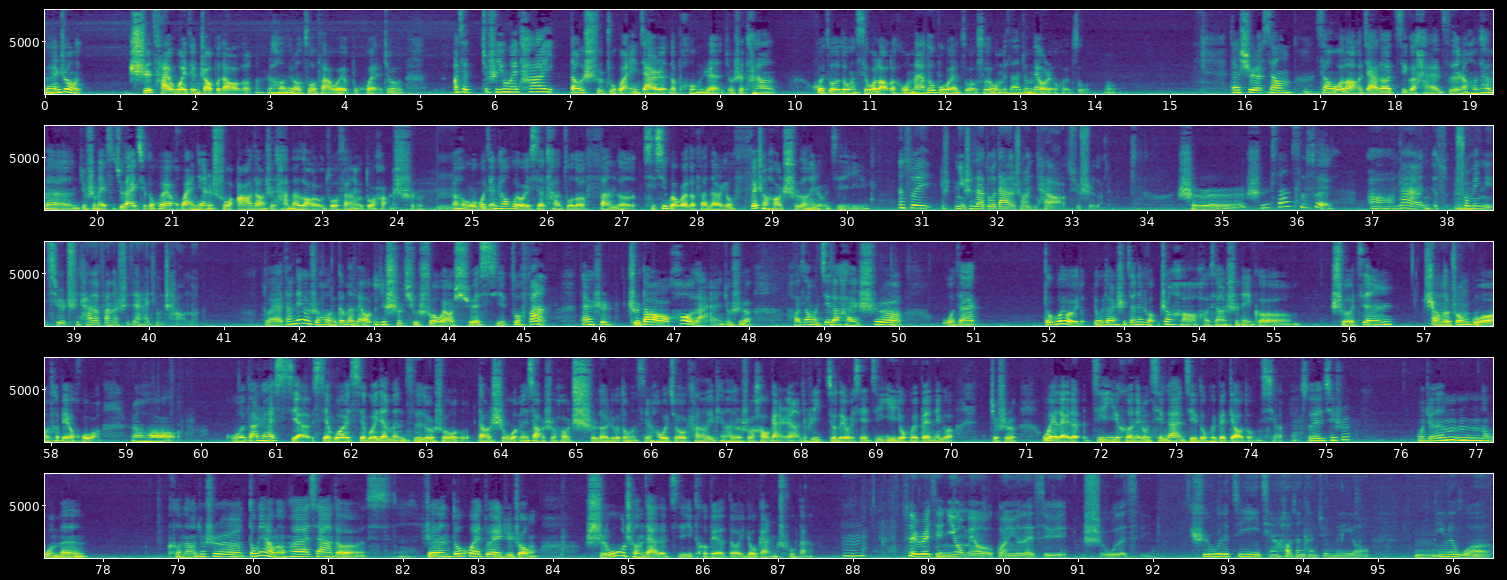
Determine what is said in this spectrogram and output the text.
首先这种食材我已经找不到了，然后那种做法我也不会，就而且就是因为他当时主管一家人的烹饪，就是他会做的东西，我姥姥和我妈都不会做，所以我们现在就没有人会做，嗯。但是像像我姥姥家的几个孩子，然后他们就是每次聚在一起都会怀念说啊，当时他们姥姥做饭有多好吃。然后我我经常会有一些他做的饭的奇奇怪怪的饭，但是又非常好吃的那种记忆。那所以你是在多大的时候你太姥姥去世的？十十三四岁。哦，那说明你其实吃他的饭的时间还挺长的。对，但那个时候你根本没有意识去说我要学习做饭。但是直到后来，就是好像我记得还是我在德国有一有一段时间，那种正好好像是那个《舌尖上的中国》特别火，然后我当时还写写过写过一点文字，就是说当时我们小时候吃的这个东西。然后我就看到了一篇，他就说好感人啊，就是觉得有一些记忆又会被那个就是味蕾的记忆和那种情感记忆都会被调动起来，所以其实。我觉得，嗯，我们可能就是东亚文化下的人都会对这种食物承载的记忆特别的有感触吧。嗯，所以瑞姐，你有没有关于类似于食物的记忆？食物的记忆以前好像感觉没有，嗯，因为我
